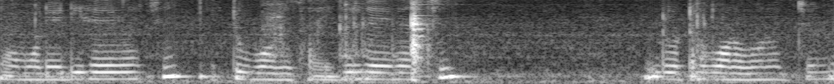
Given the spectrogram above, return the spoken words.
মোমো রেডি হয়ে গেছে, একটু বড় সাইজের হয়ে গেছে। ডোটা বড় বড়োর জন্য।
